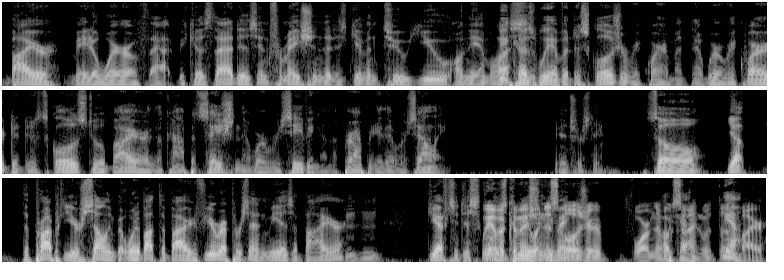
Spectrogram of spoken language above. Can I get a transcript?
buyer made aware of that? Because that is information that is given to you on the MLS. Because we have a disclosure requirement that we're required to disclose to a buyer the compensation that we're receiving on the property that we're selling. interesting. So, Yep. The property you're selling, but what about the buyer? If you're representing me as a buyer, mhm. do you have to disclose? we have a to me what commission you make? disclosure form that we sign with the Yeah. buyer.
